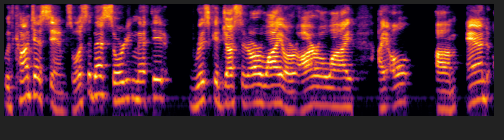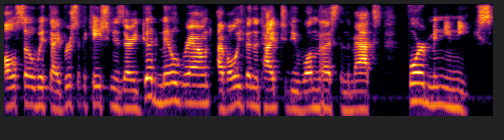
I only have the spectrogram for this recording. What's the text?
with contest sims, what's the best sorting method? Risk adjusted ROI or ROI? I all um, and also with diversification is there a good middle ground. I've always been the type to do one less than the max for min uniques.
